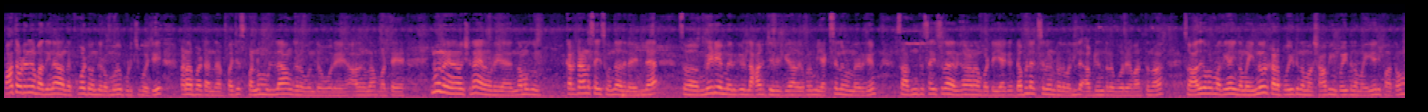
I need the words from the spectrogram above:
பார்த்த உடனே பார்த்தீங்கன்னா அந்த கோட் வந்து ரொம்பவே பிடிச்சி போச்சு. ஆனால் பட் அந்த பர்ச்சேஸ் பண்ண முடியலங்கிற அந்த ஒரு அதுங்க தான் பட் இன்னொன்று என்ன விஷயம்னா என்னுடைய நமக்கு கரெக்டான சைஸ் வந்து அதில் இல்லை. ஸோ மீடியம் இருக்குது லார்ஜ் இருக்குது அதுக்கப்புறம் எக்ஸல் ஒன்று இருக்குது ஸோ அந்த சைஸ்லாம் இருக்குது ஆனால் பட் டபுள் எக்ஸல்ன்றது இல்லை அப்படின்ற ஒரு வருத்தம் தான். ஸோ அதுக்கப்புறம் பார்த்தீங்கன்னா நம்ம இன்னொரு கடை போயிட்டு நம்ம ஷாப்பிங் போயிட்டு நம்ம ஏறி பார்த்தோம்.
